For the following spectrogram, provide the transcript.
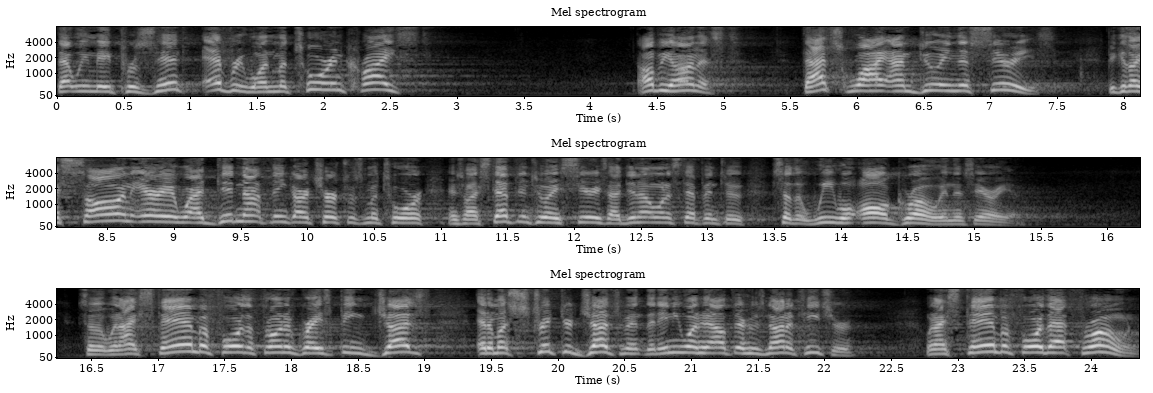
that we may present everyone mature in Christ." I'll be honest. That's why I'm doing this series. Because I saw an area where I did not think our church was mature, and so I stepped into a series I did not want to step into so that we will all grow in this area. So that when I stand before the throne of grace being judged at a much stricter judgment than anyone out there who's not a teacher, when I stand before that throne,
